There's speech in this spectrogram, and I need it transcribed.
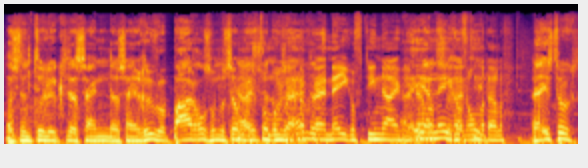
Dat, is natuurlijk, dat, zijn, dat zijn ruwe parels, om het zo Ja, maar even te noemen. zijn hè. nog eh, 9 of 10 eigenlijk. Ja, zijn of onder tien. 11. Dat is toch,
